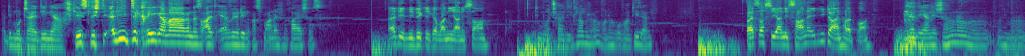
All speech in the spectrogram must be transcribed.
Weil die Mujahedin ja schließlich die Elitekrieger waren des altehrwürdigen Osmanischen Reiches. Ja, die Elitekrieger waren die Janissan. Die Mujahedin glaube ich auch, oder? Wo waren die denn? Weißt du, dass die Janissaner Eliteeinheit waren? Ja, die Janischaner, warte mal,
